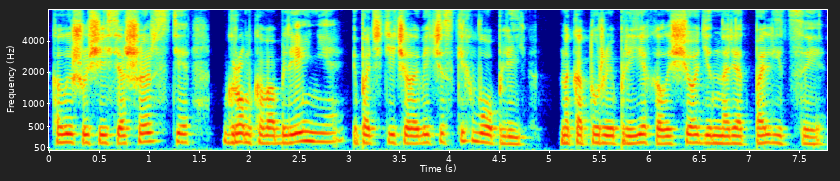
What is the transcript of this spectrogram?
колышущейся шерсти, громкого блеяния и почти человеческих воплей, на которые приехал еще один наряд полиции.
